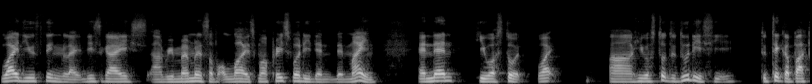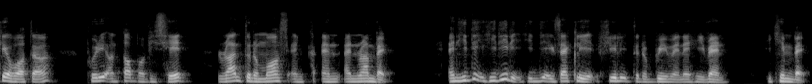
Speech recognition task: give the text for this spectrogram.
why do you think like this guy's uh, remembrance of Allah is more praiseworthy than, than mine? And then he was told, what? Uh, he was told to do this. He to take a bucket of water, put it on top of his head, run to the mosque and, and, and run back. And he did he did it. He did exactly it, it to the brim, and then he ran. He came back.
